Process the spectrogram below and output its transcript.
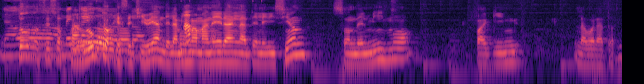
No, Todos esos productos que se chivean de la misma Ah. manera en la televisión son del mismo fucking laboratorio.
